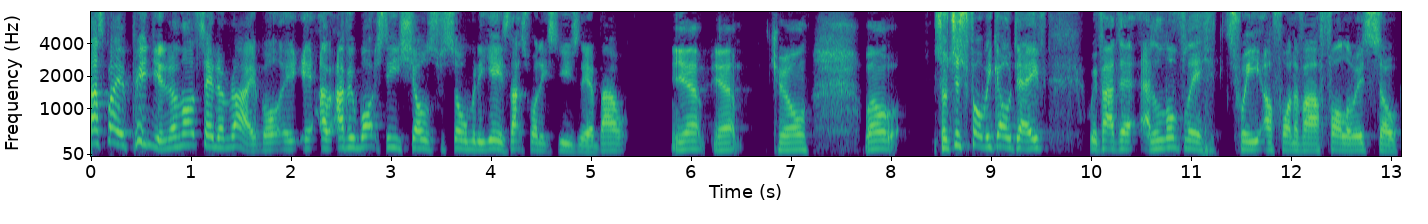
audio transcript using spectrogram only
that's my opinion. I'm not saying I'm right, but it, it, having watched these shows for so many years, that's what it's usually about. Yeah, yeah, cool. Well, so just before we go, Dave, we've had a, a lovely tweet off one of our followers. So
